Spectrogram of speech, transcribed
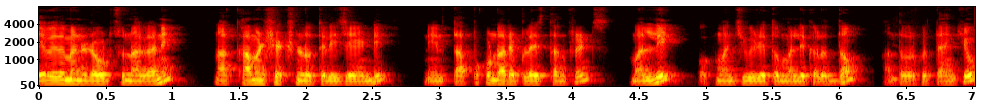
ఏ విధమైన డౌట్స్ ఉన్నా కానీ నాకు కామెంట్ సెక్షన్లో తెలియజేయండి. నేను తప్పకుండా రిప్లై ఇస్తాను ఫ్రెండ్స్. మళ్ళీ ఒక మంచి వీడియోతో మళ్ళీ కలుద్దాం. అంతవరకు థ్యాంక్ యూ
